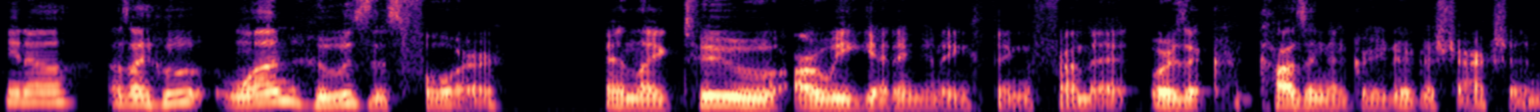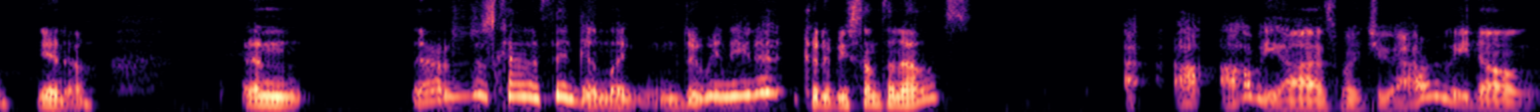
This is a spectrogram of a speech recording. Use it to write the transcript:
You know, I was like, who? One, who is this for? And like, two, are we getting anything from it, or is it causing a greater distraction? You know, and I was just kind of thinking, like, do we need it? Could it be something else? I, will be honest with you. I really don't.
